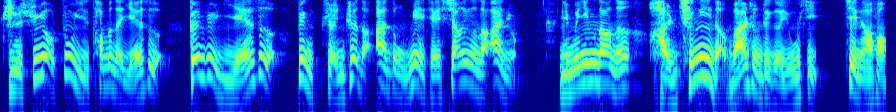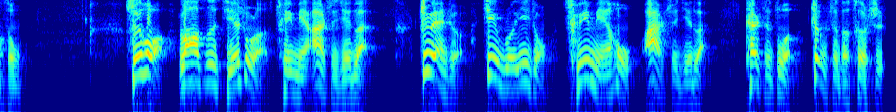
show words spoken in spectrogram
只需要注意它们的颜色，根据颜色并准确的按动面前相应的按钮。你们应当能很轻易的完成这个游戏，尽量放松。随后，拉兹结束了催眠暗示阶段，志愿者进入了一种催眠后暗示阶段，开始做正式的测试。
